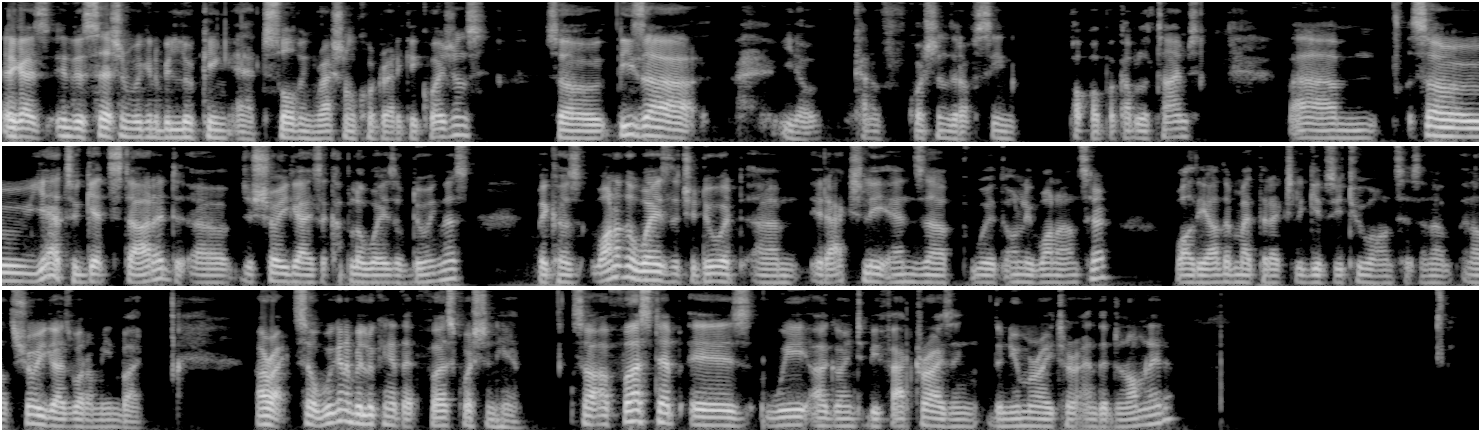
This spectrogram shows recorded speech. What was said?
Hey guys, in this session we're going to be looking at solving rational quadratic equations. So these are, you know, kind of questions that I've seen pop up a couple of times. Um, so yeah, to get started, uh, just show you guys a couple of ways of doing this. Because one of the ways that you do it, um, it actually ends up with only one answer, while the other method actually gives you two answers. And I'll, and I'll show you guys what I mean by. All right, so we're going to be looking at that first question here. So our first step is we are going to be factorizing the numerator and the denominator.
